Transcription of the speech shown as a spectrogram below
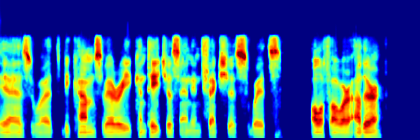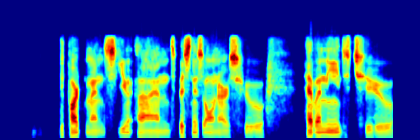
is what becomes very contagious and infectious with all of our other departments and business owners who have a need to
